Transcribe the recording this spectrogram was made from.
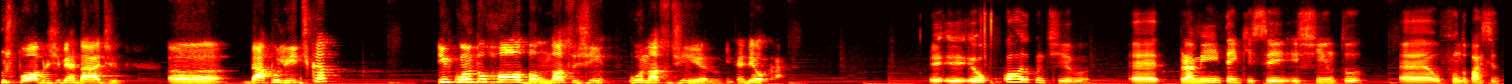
os pobres de verdade ah, da política, enquanto roubam nosso, o nosso dinheiro, entendeu, cara? Eu, concordo contigo. É, para mim tem que ser extinto é, o fundo partidário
